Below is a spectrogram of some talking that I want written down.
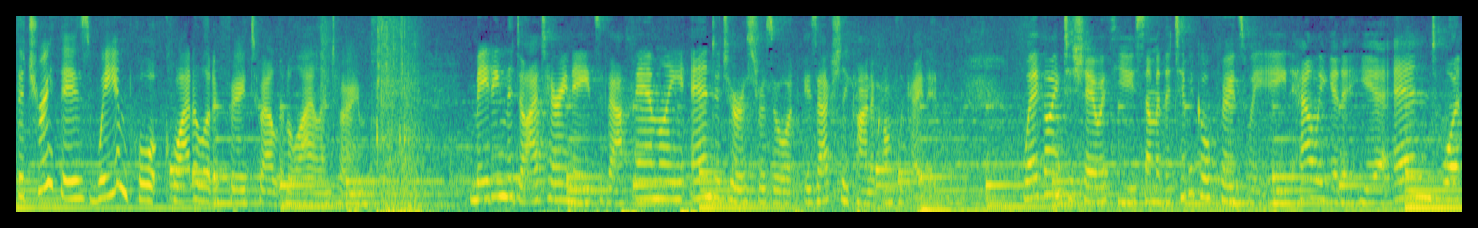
The truth is, we import quite a lot of food to our little island home. Meeting the dietary needs of our family and a tourist resort is actually kind of complicated. We're going to share with you some of the typical foods we eat, how we get it here, and what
